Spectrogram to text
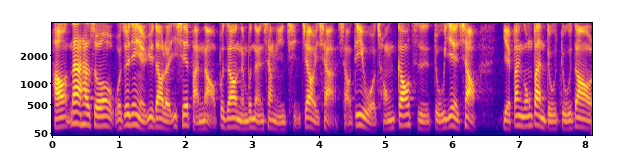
好，那他说我最近也遇到了一些烦恼，不知道能不能向你请教一下。小弟我从高职读夜校，也半工半读，读到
